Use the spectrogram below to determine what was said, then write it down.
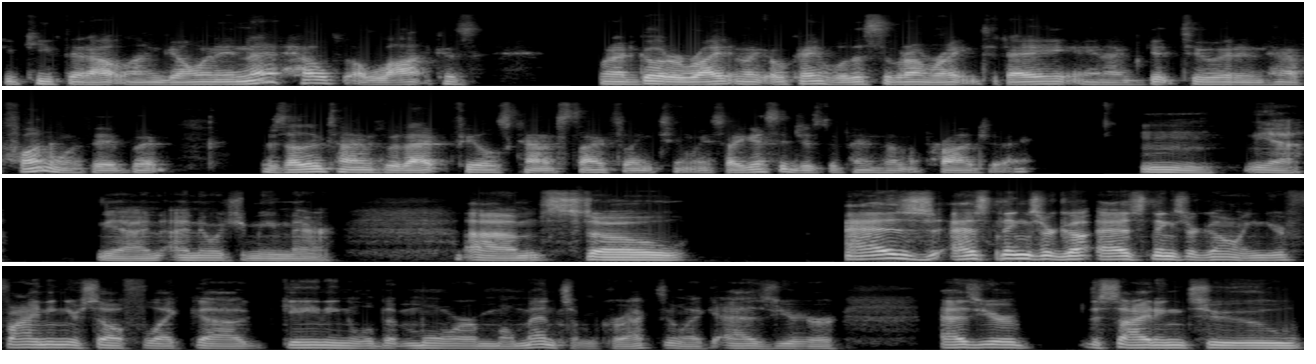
could keep that outline going, and that helped a lot because when I'd go to write, I'm like, okay, well, this is what I'm writing today, and I'd get to it and have fun with it. But there's other times where that feels kind of stifling to me. So I guess it just depends on the project. Mm, yeah, yeah, I, I, know what you mean there. Um, so as as things are go as things are going, you're finding yourself like uh, gaining a little bit more momentum, correct? Like as you're as you're deciding to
